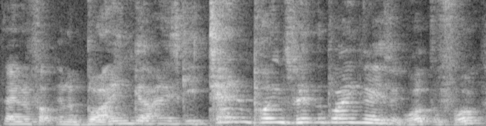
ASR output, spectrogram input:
Then the fucking blind guy's get 10 points for hitting the blind guy. He's like, what the fuck?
